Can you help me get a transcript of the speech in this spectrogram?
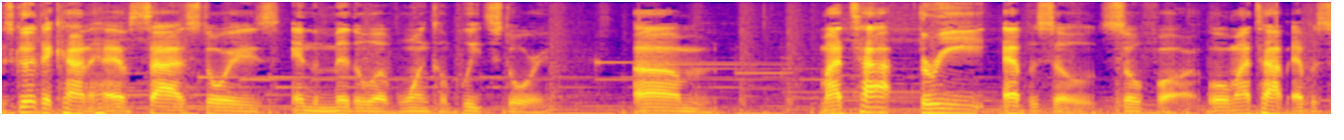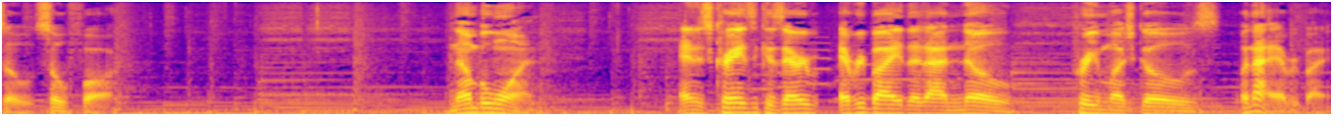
it's good to kind of have side stories in the middle of one complete story. Um, my top three episodes so far, or my top episodes so far. Number one, and it's crazy because every, everybody that I know pretty much goes, well, not everybody.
